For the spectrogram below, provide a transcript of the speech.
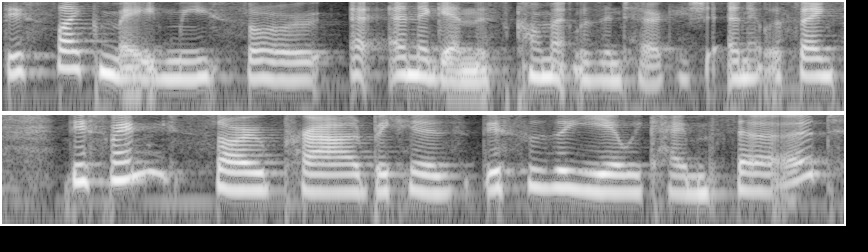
this like made me so and again this comment was in turkish and it was saying this made me so proud because this was the year we came third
